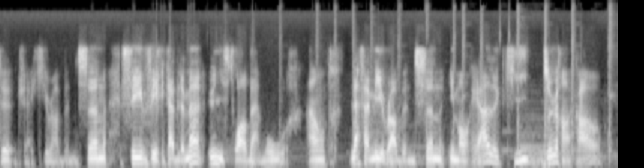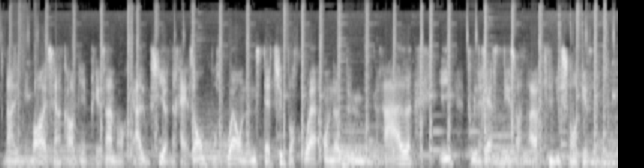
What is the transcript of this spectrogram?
de Jackie Robinson. C'est véritablement une histoire d'amour entre la famille Robinson et Montréal qui dure encore dans les mémoires et c'est encore bien présent à Montréal aussi. Il y a une raison pourquoi on a une statue, pourquoi on a deux murales et tout le reste des honneurs qui lui sont réservés.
